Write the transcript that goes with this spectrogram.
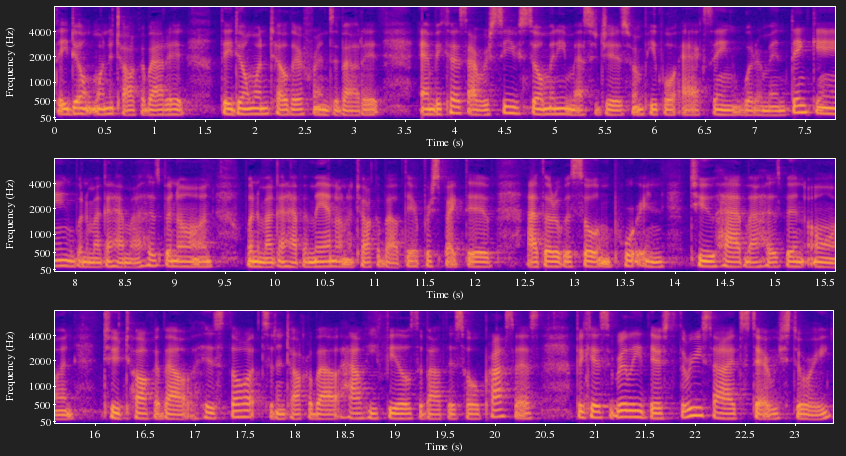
They don't want to talk about it. They don't want to tell their friends about it. And because I received so many messages from people asking, What are men thinking? When am I going to have my husband on? When am I going to have a man on to talk about their perspective? I thought it was so important to have my husband on to talk about his thoughts and to talk about how he feels about this whole process because really there's three sides to every story.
